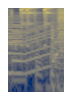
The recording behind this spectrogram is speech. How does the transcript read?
Huh?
